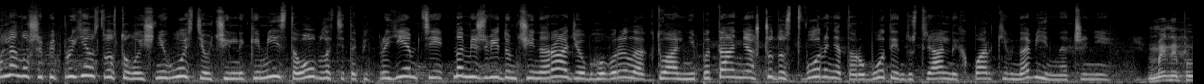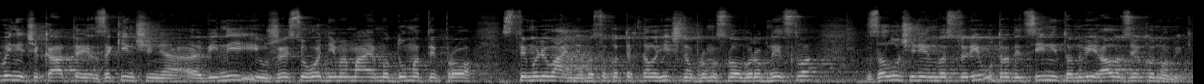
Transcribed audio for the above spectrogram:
Оглянувши підприємство, столичні гості, очільники міста, області та підприємці на міжвідомчій нараді обговорили актуальні питання щодо створення та роботи індустріальних парків на Вінниччині. Ми не повинні чекати закінчення е, війни, і вже сьогодні ми маємо думати про стимулювання високотехнологічного промислового виробництва, залучення інвесторів у традиційні та нові галузі економіки.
